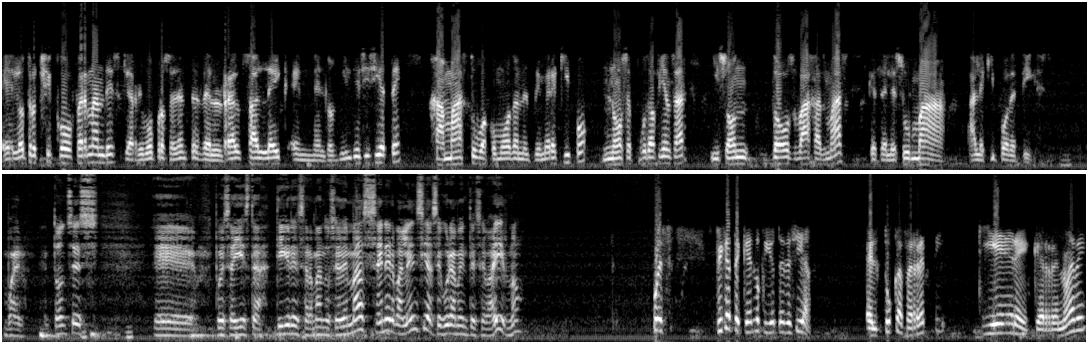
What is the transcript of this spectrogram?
el otro chico Fernández que arribó procedente del Real Salt Lake en el 2017 jamás tuvo acomodo en el primer equipo, no se pudo afianzar y son dos bajas más que se le suma al equipo de Tigres. Bueno, entonces, eh, pues ahí está, Tigres armándose. Además, Ener Valencia seguramente se va a ir, ¿no? Pues fíjate que es lo que yo te decía. El Tuca Ferretti quiere que renueve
